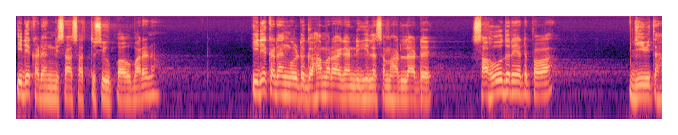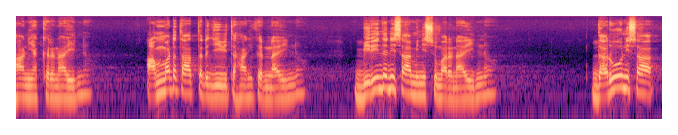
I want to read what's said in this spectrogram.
ඉඩ කඩන් නිසා සත්තු සිව්පාව මරණවා. ඉඩ කඩංගොලට ගහමරා ගණ්ඩි ගිහිල සමහරලාට සහෝදරයට පවා ජීවිත හානියක් කරන ඉන්න. අම්මට තාත්තට ජීවිත හානි කරන ඉන්න. බිරිඳ නිසා මිනිස්සු මරණ ඉන්න. දරුවෝ නිසා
